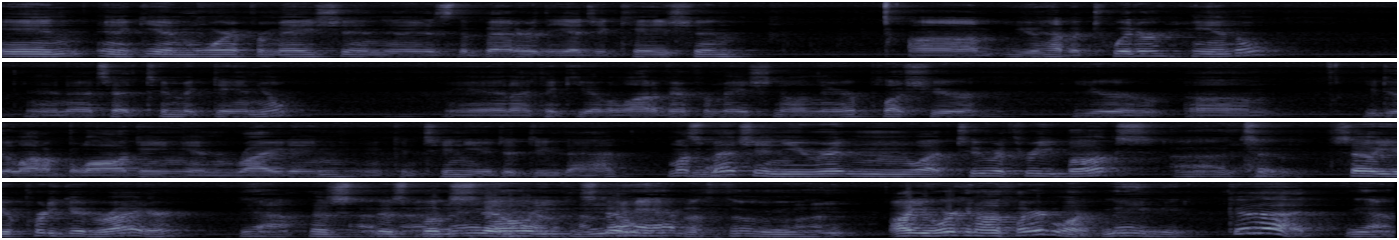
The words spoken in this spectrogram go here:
And and again, more information is the better. The education. Um, you have a Twitter handle, and that's at Tim McDaniel. And I think you have a lot of information on there. Plus, your your um, you do a lot of blogging and writing, and continue to do that. Must Right. mention you've written what two or three books, Uh, two. so you're a pretty good writer. Yeah. Those- I- those I books still- have- you can I still- may have a third one. Oh, you're working on a third one. Maybe. Good. Yeah.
